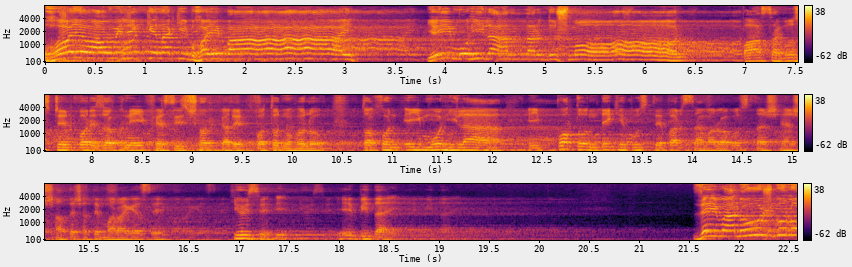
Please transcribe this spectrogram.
ভয় আওয়ামী লীগকে নাকি ভয় পায়? এই মহিলা আল্লাহর দুশ্মন। পাঁচ আগস্টের পরে যখন এই ফেসিস সরকারের পতন হলো, তখন এই মহিলা এই পতন দেখে বুঝতে পারছে আমার অবস্থা শেষ, সাথে সাথে মারা গেছে। কি হয়েছে এ বিদায়। যেই মানুষগুলো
